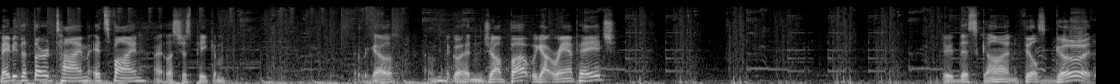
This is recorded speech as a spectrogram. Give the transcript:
Maybe the third time. It's fine. All right, let's just peek him. There we go. I'm gonna go ahead and jump up. We got Rampage. Dude, this gun feels good.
